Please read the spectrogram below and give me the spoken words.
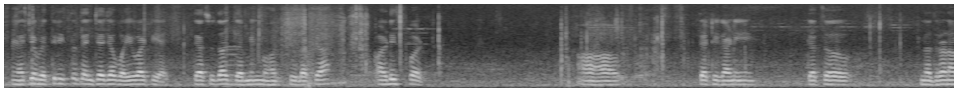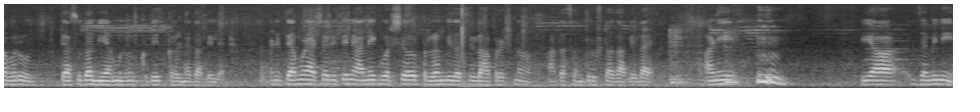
आणि ह्याच्या व्यतिरिक्त त्यांच्या ज्या वहिवाटी आहेत त्यासुद्धा जमीन महसुलाच्या अडीचपट त्या ठिकाणी त्याचं नजराणा भरून त्यासुद्धा नियमानुकृत करण्यात आलेल्या आहेत. आणि त्यामुळे अशा रीतीने अनेक वर्ष प्रलंबित असलेला हा प्रश्न आता संतुष्टात आलेला आहे. आणि या जमिनी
